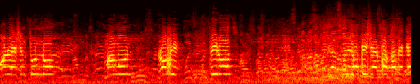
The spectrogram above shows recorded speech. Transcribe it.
মনোরেশন চুন্নু, মামুন, রবি, ফিরোজ। চব্বিশের পক্ষ থেকে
